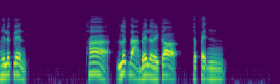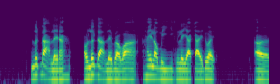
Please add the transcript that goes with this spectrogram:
ให้เลือกเล่น ถ้าเลือกด่านด้วยเลยก็จะเป็น เลือกด่านเลยนะ เอาเลือกด่านเลยแบบว่า ให้เรามียิงระยะไกลด้วย เอ่อ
